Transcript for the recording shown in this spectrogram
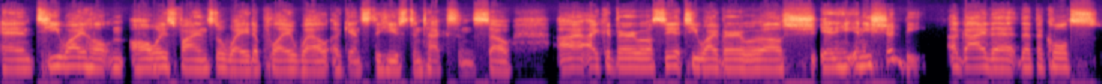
And T.Y. Hilton always finds a way to play well against the Houston Texans. So I, I could very well see it. T.Y. very well, sh- and, he, and he should be a guy that, that the Colts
